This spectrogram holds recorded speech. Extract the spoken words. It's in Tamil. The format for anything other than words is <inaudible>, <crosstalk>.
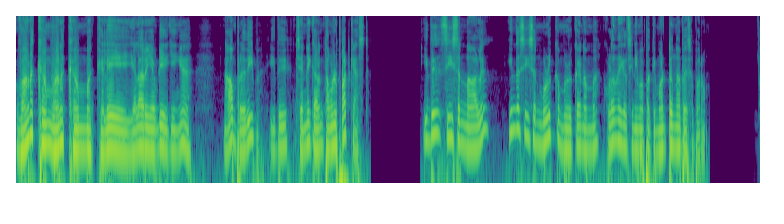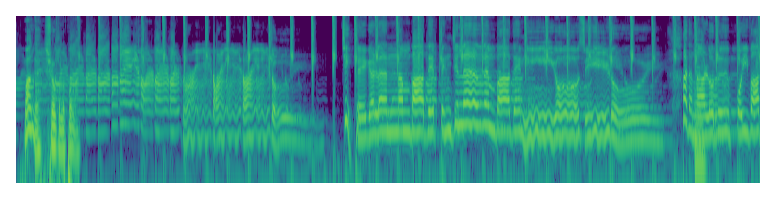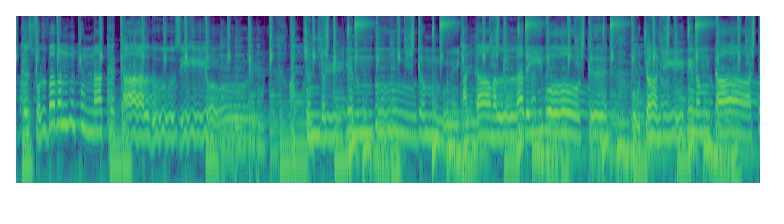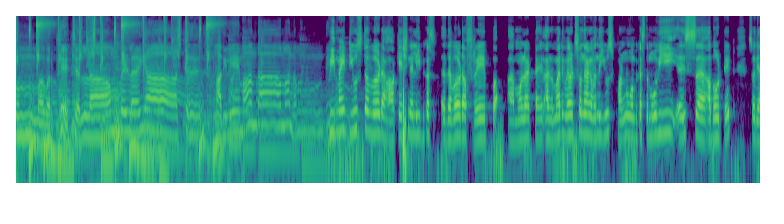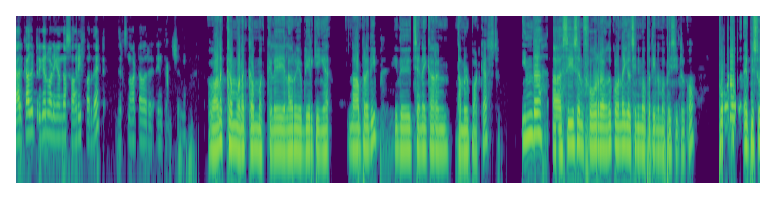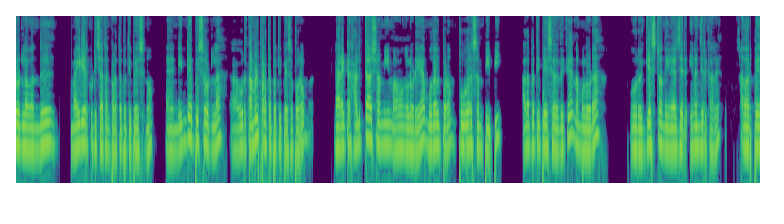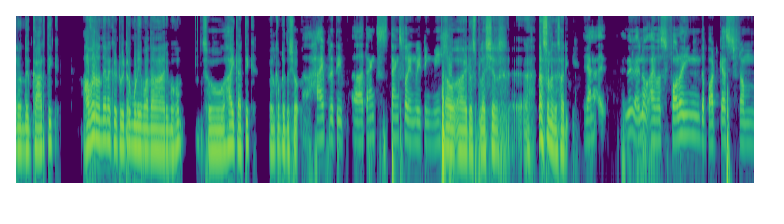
வணக்கம் வணக்கம் மக்களே. எல்லோரும் எப்படி இருக்கீங்க? நான் பிரதீப். இது சென்னைக்காரன் தமிழ் பாட்காஸ்ட். இது சீசன் நாலு. இந்த சீசன் முழுக்க முழுக்க நம்ம குழந்தைகள் சினிமா பற்றி மட்டும்தான் பேச போகிறோம் வாங்க ஷோக்குள்ளே போகலாம் சிப்பைகளை நம்பாதே பிஞ்சில வெம்பாதே நீயோ சீடோய். அடநாள் ஒரு பொய் வாக்கு சொல்பவன் புண்ணாக்கு கால் தூசியோ அச்சங்கள் எனும் பூதம் உனை அண்டாமல் அதை ஓட்டு. பூச்சாண்டி தினம் காட்டும் அவர் பேச்செல்லாம் விளையாட்டு. அதிலே மாந்தா மனம் we might use the word occasionally because the word of rape uh, அந்த மாதிரி வேர்ட்ஸ் வந்து நாங்கள் வந்து யூஸ் பண்ணுவோம் because the movie is about it so அது யாருக்காவது ட்ரிகர் வாணிங்க இருந்தால் sorry for that it's not our intention வணக்கம் வணக்கம் மக்களே. எல்லாரும் எப்படி இருக்கீங்க? நான் பிரதீப். இது சென்னைக்காரன் தமிழ் பாட்காஸ்ட் இந்த சீசன் ஃபோரில் வந்து குழந்தைகள் சினிமா பற்றி நம்ம பேசிகிட்டு இருக்கோம். போன எபிசோடில் வந்து மைடியர் குட்டிச்சாத்தன் படத்தை பற்றி பேசணும். அண்ட் இந்த எபிசோடில் ஒரு தமிழ் படத்தை பற்றி பேச போகிறோம் டைரக்டர் ஹலிதா ஷமீம் அவங்களுடைய முதல் படம் பூவரசம் பிபி அதை பற்றி பேசுறதுக்கு நம்மளோட ஒரு கெஸ்ட் வந்து இணைஞ்சி இணைஞ்சிருக்காரு. அவர் பேர் வந்து கார்த்திக். அவர் வந்து எனக்கு ட்விட்டர் மூலியமாக தான் அறிமுகம். So hi Karthik. Welcome to the show hi Pradeep. Thanks thanks for inviting me oh it was pleasure சொல்லுங்க sorry no I was following the podcast from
